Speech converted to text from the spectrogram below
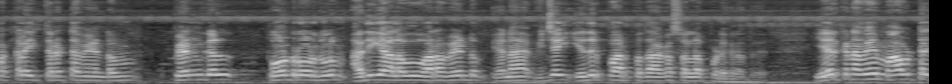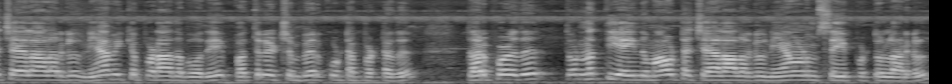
மக்களை திரட்ட வேண்டும். பெண்கள் போன்றோர்களும் அதிக அளவு வர வேண்டும் என விஜய் எதிர்பார்ப்பதாக சொல்லப்படுகிறது. ஏற்கனவே மாவட்ட செயலாளர்கள் நியமிக்கப்படாத போதே பத்து லட்சம் பேர் கூட்டப்பட்டது. தற்பொழுது தொண்ணூத்தி ஐந்து மாவட்ட செயலாளர்கள் நியமனம் செய்யப்பட்டுள்ளார்கள்.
